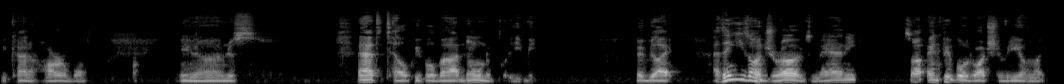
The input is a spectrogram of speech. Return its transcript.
be kind of horrible. You know, I'm just. I have to tell people about it. No one would believe me. They'd be like, I think he's on drugs, man. He, so, and people would watch the video and like,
